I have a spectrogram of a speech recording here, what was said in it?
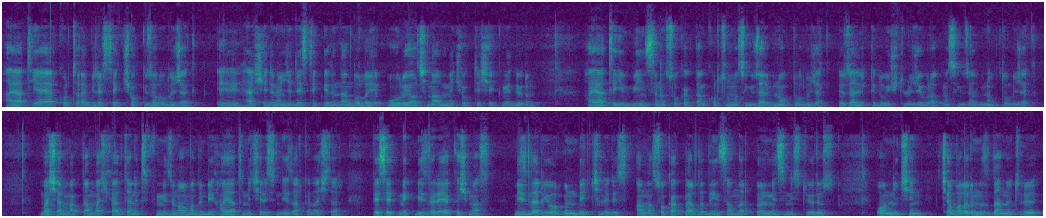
Hayati'yi eğer kurtarabilirsek çok güzel olacak. Ee, her şeyden önce desteklerinden dolayı Uğur Yalçın abime çok teşekkür ediyorum. Hayati gibi bir insanın sokaktan kurtulması güzel bir nokta olacak. Özellikle de uyuşturucuyu bırakması güzel bir nokta olacak. Başarmaktan başka alternatifimizin olmadığı bir hayatın içerisindeyiz arkadaşlar. Pes etmek bizlere yakışmaz. Bizler yorgun bekçileriz ama sokaklarda da insanlar ölmesin istiyoruz. Onun için çabalarımızdan ötürü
